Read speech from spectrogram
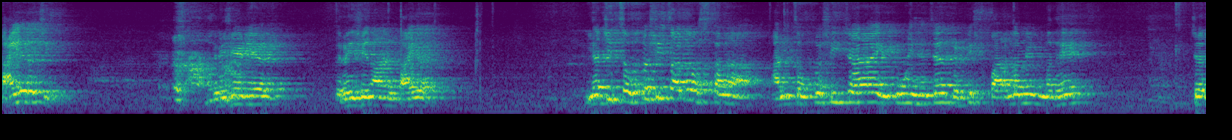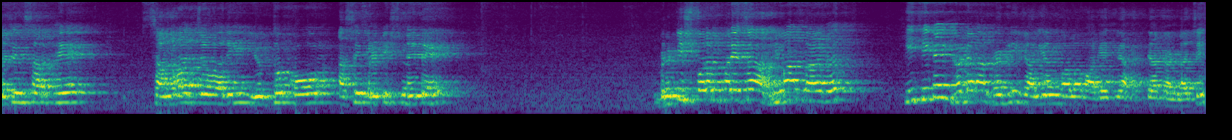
डायरची ब्रिगेडियर रेजिनाल्ड डायर याची चौकशी चालू असताना आणि चौकशीच्या एकूण ह्याच्या ब्रिटिश पार्लमेंटमध्ये चर्चिल सारखे साम्राज्यवादी युद्धखोर असे ब्रिटिश नेते ब्रिटिश परंपरेचा अभिमान बाळगत ही जी काही घटना घडली जालियनवाला बागेतल्या हत्याकांडाची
